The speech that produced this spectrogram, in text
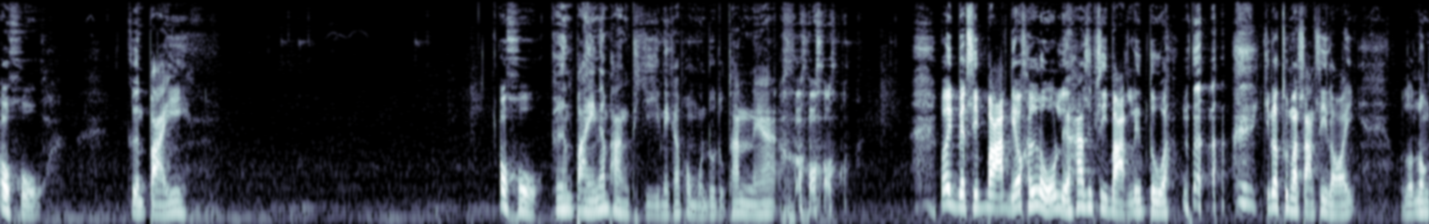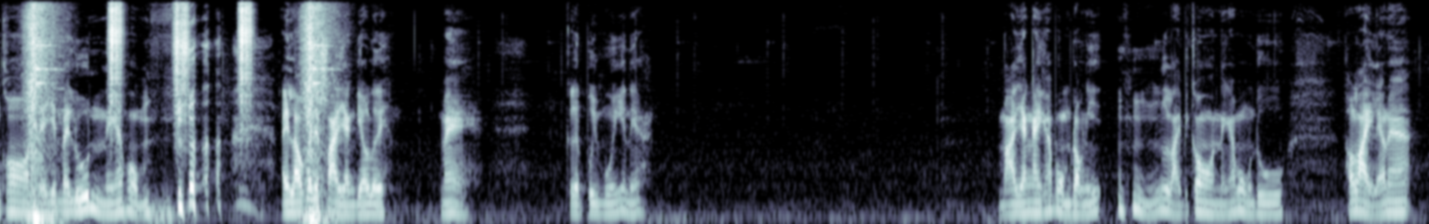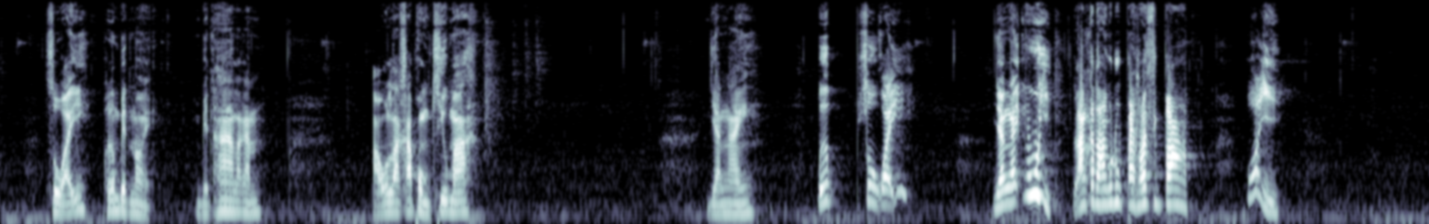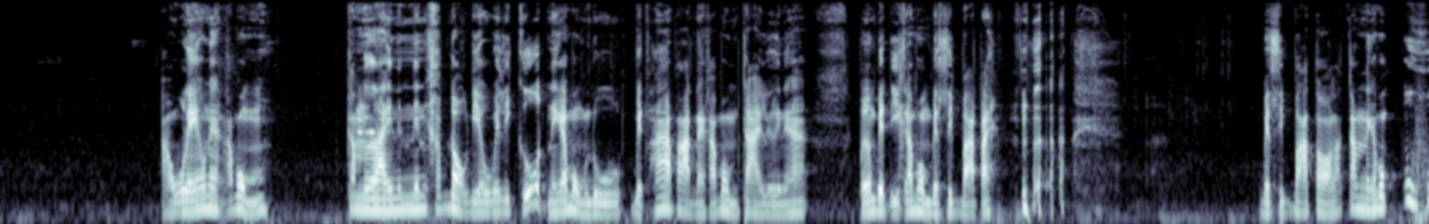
โอ้โห เกินไป โอ้โห เกินไปนะพังทีนะครับผมคนดูทุกท่านนะฮะเฮ้ยเบ็ดสิบบาท เดี๋ยวฮัลโหลเหลือห้าสิบสี่บาท ลืมตัว คิดว่าทุนมาสามสี่ร้อยลดลงก่อนใจเย็นไปรุ่นนะครับผม ไอเราก็จะใส่อย่างเดียวเลย แม่ เกินปุยมุ้ยอันเนี้ย มายังไงครับผมดอกนี้อืไหลไปก่อนนะครับผมดูเท่าไหร่แล้วนะฮะสวยเพิ่มเบ็ดหน่อย เบ็ดห้าแล้วกัน เอาละครับผมคิวมา ยังไงปึ๊บสวย ยังไง อุ้ยหลังกระดานก็ดู 810 บาทโอ้ยเอาแล้วนะครับผม กำไรเน้นๆครับ ดอกเดียวเวลีกูดนะครับผมดูเบ็ดห้าบาทนะครับผมจ่ายเลยนะฮะ เพิ่มเบ็ดอีกครับผมเบ็ดสิบบาทไป เบ็ดสิบบาทต่อละกันนะครับผมโอ้โห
